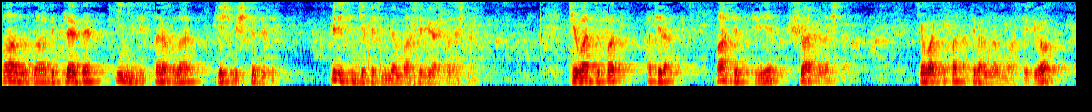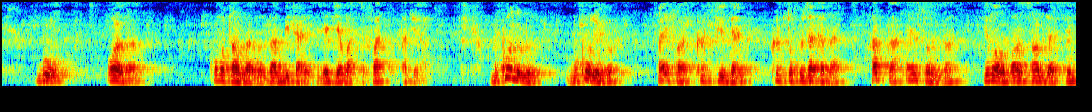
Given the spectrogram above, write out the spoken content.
bazı zabitler de İngiliz tarafına geçmiştir dedi. Filistin cephesinden bahsediyor arkadaşlar. Cevat Rıfat Atilla. Bahsettiği şu arkadaşlar. Cevat Rıfat Atilla'dan bahsediyor. Bu orada komutanlarımızdan bir tanesi de Cevat Rıfat Atilla. Bu konunun bu konuyu sayfa 41'den 49'a kadar hatta en sonunda Timon Van Sanders'in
